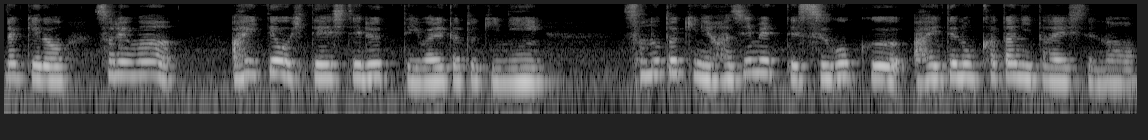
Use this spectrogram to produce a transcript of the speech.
だけどそれは相手を否定してるって言われた時にその時に初めてすごく相手の方に対しての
